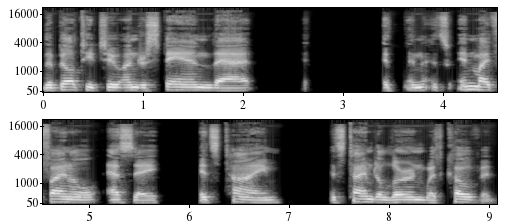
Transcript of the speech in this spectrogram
the ability to understand that it, and it's in my final essay, it's time. It's time to learn with COVID.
